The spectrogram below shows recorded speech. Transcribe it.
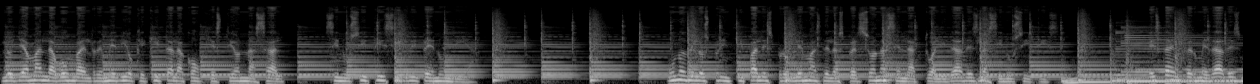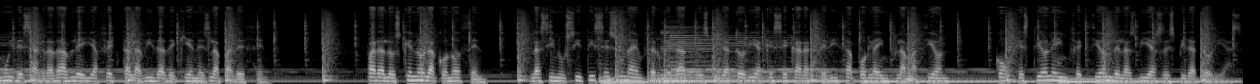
Lo llaman la bomba el remedio que quita la congestión nasal, sinusitis y gripe en un día. Uno de los principales problemas de las personas en la actualidad es la sinusitis. Esta enfermedad es muy desagradable y afecta la vida de quienes la padecen. Para los que no la conocen, la sinusitis es una enfermedad respiratoria que se caracteriza por la inflamación, congestión e infección de las vías respiratorias.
